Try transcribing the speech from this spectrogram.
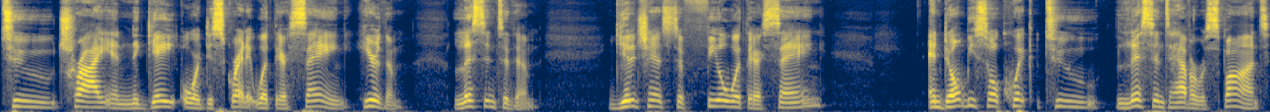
to try and negate or discredit what they're saying, hear them, listen to them, get a chance to feel what they're saying, and don't be so quick to listen to have a response,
